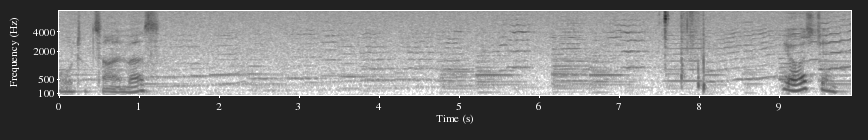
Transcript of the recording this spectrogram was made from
Rote Zahlen, was? Ja, was denn?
